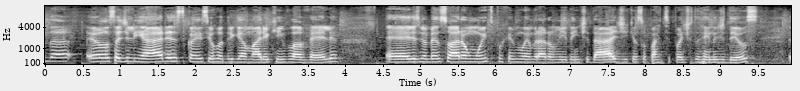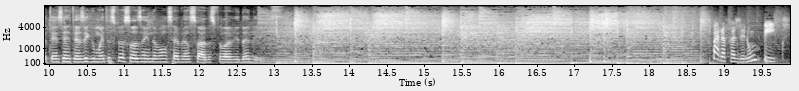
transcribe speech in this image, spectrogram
Brenda, eu sou de Linhares, conheci o Rodrigo e a Mari aqui em Vila Velha. É, eles me abençoaram muito porque me lembraram minha identidade, que eu sou participante do Reino de Deus. Eu tenho certeza que muitas pessoas ainda vão ser abençoadas pela vida deles. Para fazer um Pix,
